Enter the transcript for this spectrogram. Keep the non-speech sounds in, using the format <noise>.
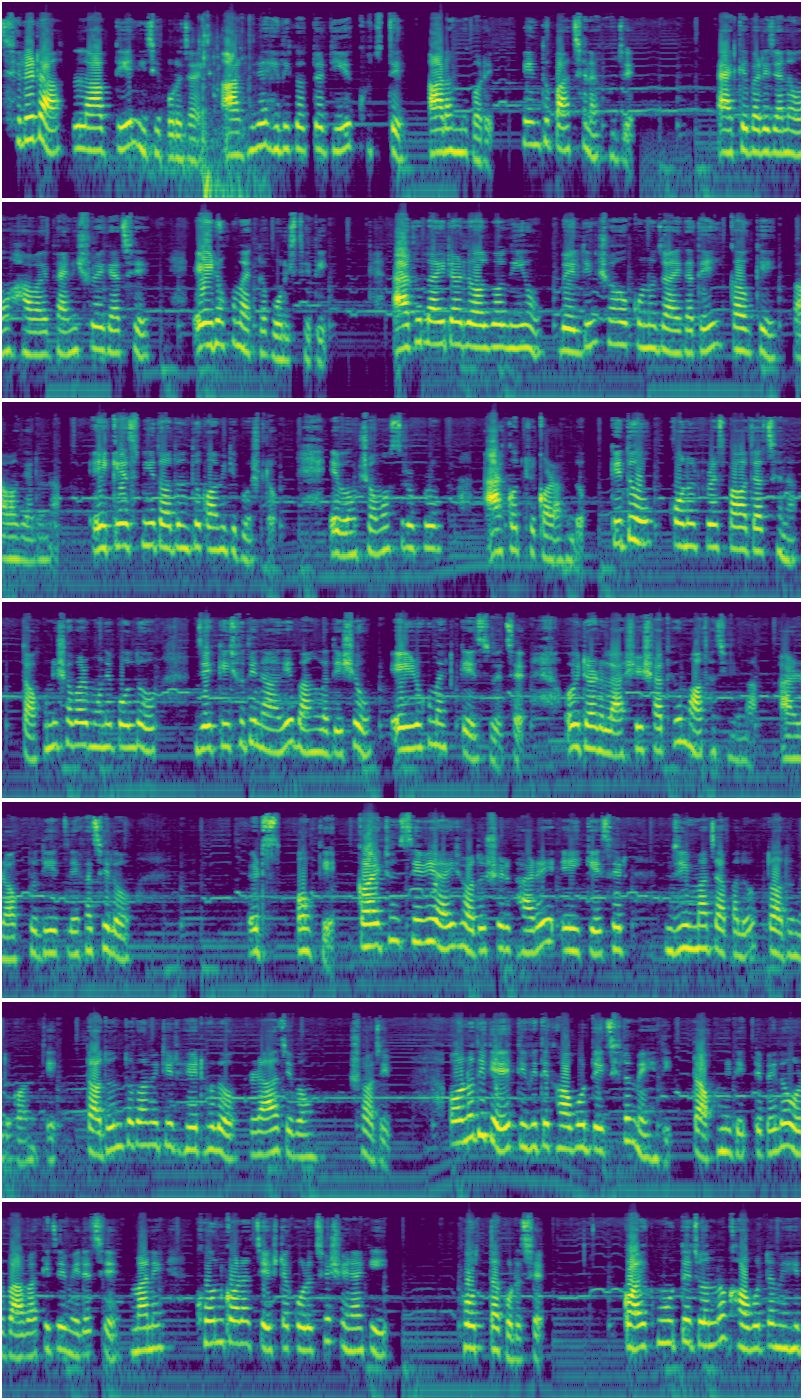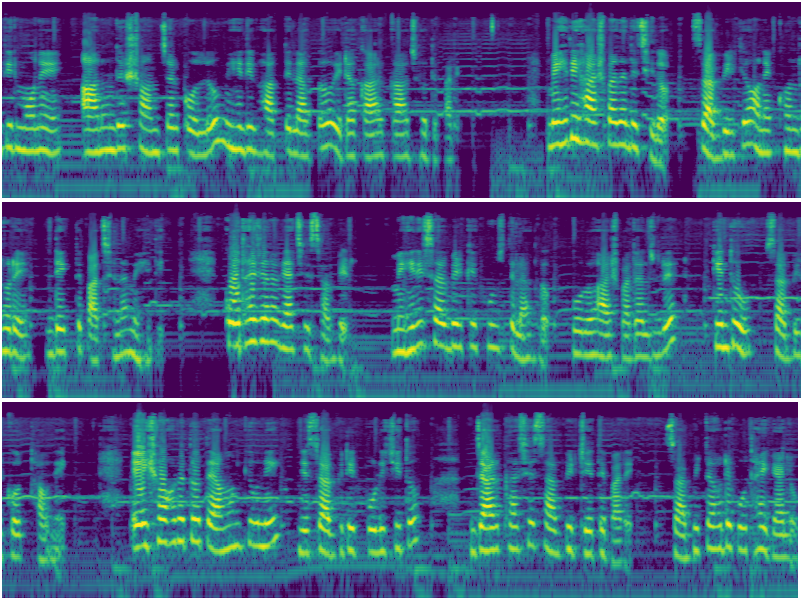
ছেলেটা লাভ দিয়ে নিচে পড়ে যায়। আর্মিরা হেলিকপ্টার দিয়ে খুঁজতে আরম্ভ করে, কিন্তু পাচ্ছে না খুঁজে। একেবারে যেন হাওয়ায় ভ্যানিশ হয়ে গেছে, এইরকম একটা পরিস্থিতি। এত লাইট আর দলবল নিয়েও বিল্ডিং সহ কোনো জায়গাতেই কাউকে পাওয়া গেল না। এই কেস নিয়ে তদন্ত কমিটি বসল এবং সমস্ত প্রুফ একত্রে করা হলো। কিন্তু কোনো ট্রেস পাওয়া যাচ্ছে না। তখনই সবার মনে পড়ল যে কিছুদিন আগে বাংলাদেশেও এইরকম একটা কেস হয়েছে। ওইটার লাশের সাথেও মাথা ছিল না। আর রক্ত দিয়ে লেখা ছিল ইটস ওকে কয়েকজন সিবিআই সদস্যের ঘাড়ে এই কেসের জিম্মা চাপালো তদন্ত কমিটি। তদন্ত কমিটির হেড হলো রাজ এবং সজীব। অন্যদিকে টিভিতে খবর দেখছিল মেহেদি। তখনই দেখতে পেল ওর বাবাকে যে মেরেছে মানে খুন করার চেষ্টা করেছে সে নাকি হত্যা করেছে। কয়েক মুহূর্তের জন্য খবরটা মেহেদির মনে আনন্দের সঞ্চার করলেও মেহেদি ভাবতে লাগল এটা কার কাজ হতে পারে। মেহেদি হাসপাতালে ছিল। সাব্বিরকে অনেকক্ষণ ধরে দেখতে পাচ্ছে না মেহেদি। কোথায় যেন গেছে সাব্বির। মেহেদি সাব্বিরকে খুঁজতে লাগল। পুরো হাসপাতাল জুড়ে কিন্তু সাব্বির কোথাও নেই। এই শহরে তো তেমন কেউ নেই যে সাব্বিরের পরিচিত যার কাছে সাব্বির যেতে পারে। সাব্বির তাহলে কোথায় গেল?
